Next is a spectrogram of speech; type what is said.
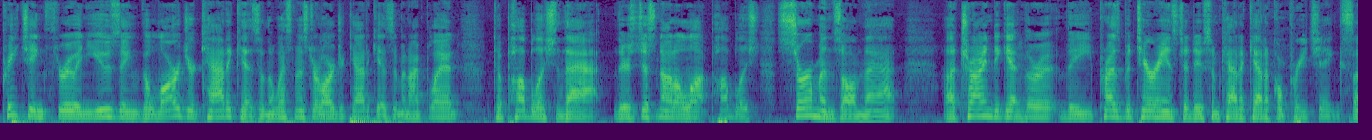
preaching through and using the larger catechism, the Westminster Larger Catechism, and I plan to publish that. There's just not a lot published. Sermons on that uh, trying to get the the Presbyterians to do some catechetical preaching, so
